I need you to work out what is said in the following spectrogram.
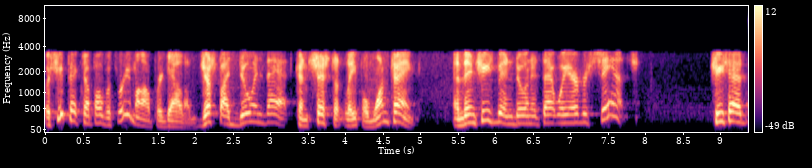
but she picked up over three mile per gallon just by doing that consistently for one tank. And then she's been doing it that way ever since. She's had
